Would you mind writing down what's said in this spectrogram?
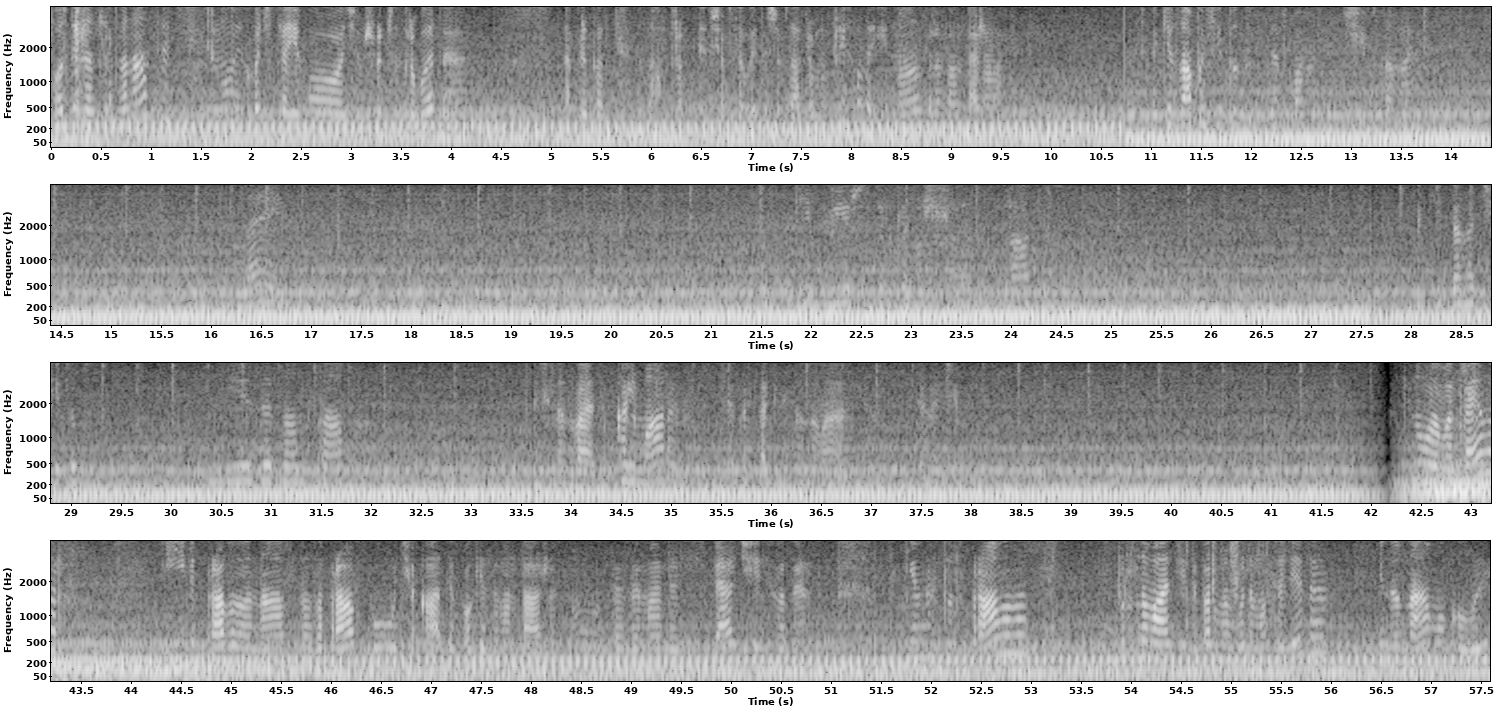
11.12, ну і хочеться його чим швидше зробити. Наприклад, завтра, якщо все вийде, щоб завтра ми приїхали і нас розвантажили. Такі запахи тут все пахне чіпсами. Лейс. Тут такий двіж, стільки машин, траків. Такі тягачі тут їздять нон-стоп. Чи називаються кальмари, чи якось так їх називаються тягачі. Скинули ми трейлер і відправили нас на заправку чекати, поки завантажать. Ну, це займе десь 5-6 годин. Такі в них тут правила брудноваті. І тепер ми будемо сидіти і не знаємо, коли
